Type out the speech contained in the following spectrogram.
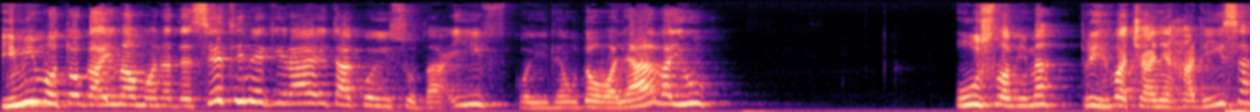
I mimo toga imamo na desetine kirajeta koji su daif, koji ne udovoljavaju uslovima prihvaćanja hadisa,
